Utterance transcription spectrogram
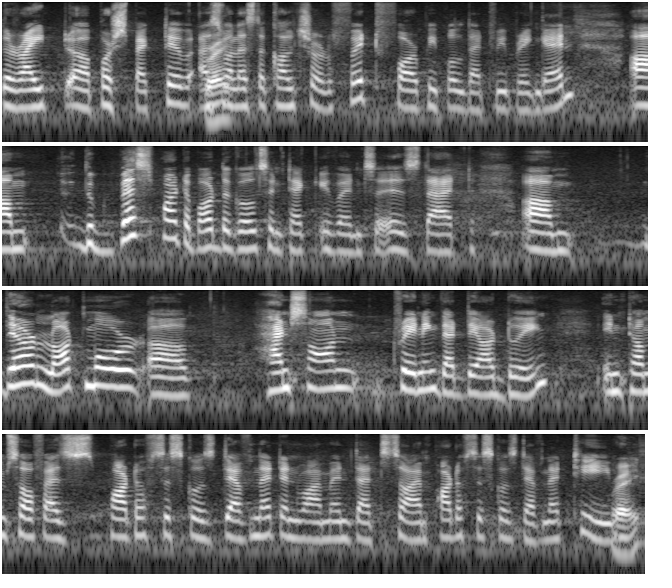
the right uh, perspective as Right. well as the cultural fit for people that we bring in. Um, the best part about the Girls in Tech events is that um, there are a lot more uh, hands-on training that they are doing in terms of as part of Cisco's DevNet environment. that's, so I'm part of Cisco's DevNet team, Right.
